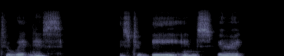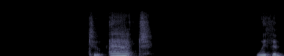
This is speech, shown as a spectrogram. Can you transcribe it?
To witness is to be in spirit, to act with a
